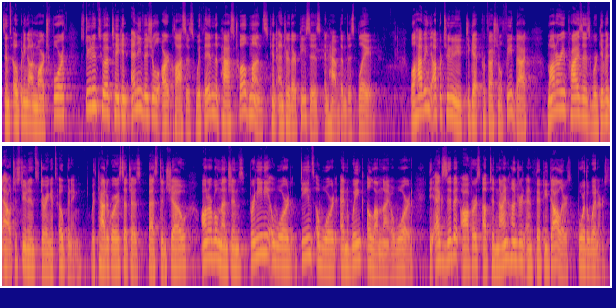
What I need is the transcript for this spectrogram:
Since opening on March 4th, students who have taken any visual art classes within the past 12 months can enter their pieces and have them displayed. While having the opportunity to get professional feedback, Monterey prizes were given out to students during its opening, with categories such as Best in Show, Honorable Mentions, Bernini Award, Dean's Award, and Wink Alumni Award. The exhibit offers up to $950 for the winners.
